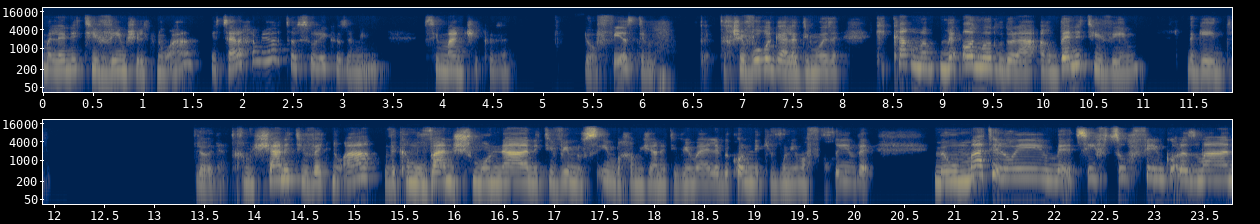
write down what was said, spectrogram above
מלא נתיבים של תנועה. יצא לכם להיות? תעשו לי כזה מין סימנצ'י כזה. יופי, אז אתם תחשבו רגע על הדימוי הזה. כיכר מאוד מאוד גדולה, הרבה נתיבים, נגיד, לא יודעת, חמישה נתיבי תנועה, וכמובן שמונה נתיבים נוסעים בחמישה נתיבים האלה בכל מיני כיוונים הפוכים, ומהומת אלוהים, צפצופים כל הזמן,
